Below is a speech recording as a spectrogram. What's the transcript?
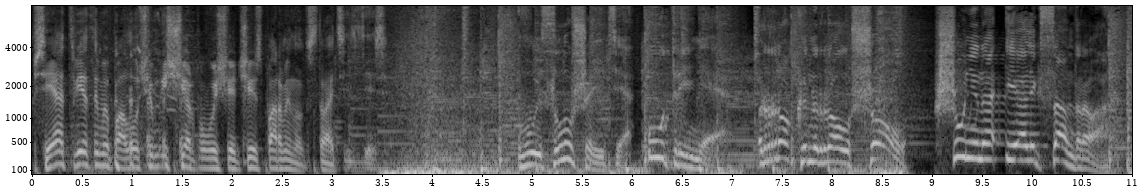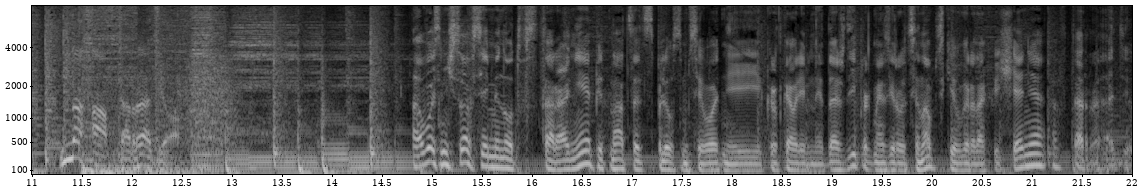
Все ответы мы получим исчерпывающие через пару минут. Вставайте здесь. Вы слушаете «Утреннее рок-н-ролл-шоу» Шунина и Александрова на Авторадио. А 8 часов 7 минут в стороне, 15 с плюсом сегодня и кратковременные дожди прогнозируют синоптики в городах вещания Авторадио.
